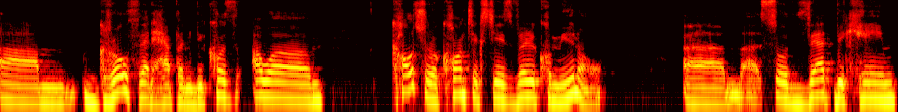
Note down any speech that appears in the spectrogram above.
um, growth that happened because our cultural context here is very communal. Um, so that became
